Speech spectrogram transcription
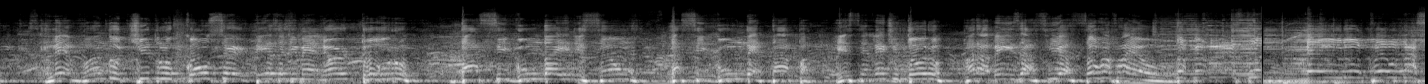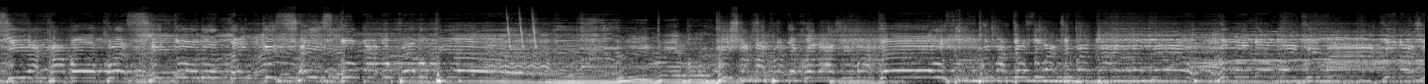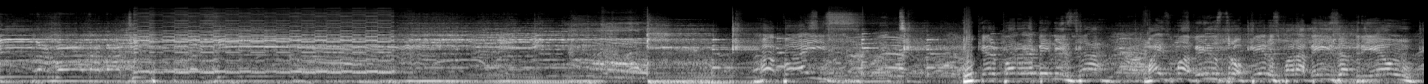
levando o título com certeza de melhor touro da segunda edição, da segunda etapa. Excelente touro, parabéns a CIA São Rafael. Pra decolagem, Matheus, o Matheus do Atibaia europeu, o Mike máquina, gira agora, bate Rapaz, eu quero parabenizar mais uma vez os tropeiros. Parabéns, Andriel.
